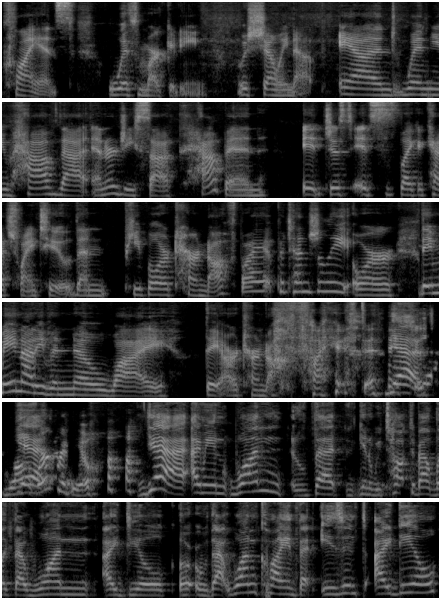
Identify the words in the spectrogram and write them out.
clients, with marketing, with showing up. And when you have that energy suck happen, it just it's like a catch 22 then people are turned off by it potentially or they may not even know why they are turned off by it and yeah, just won't yeah. work with you. yeah. I mean, one that, you know, we talked about like that one ideal or, or, that one client that isn't ideal.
